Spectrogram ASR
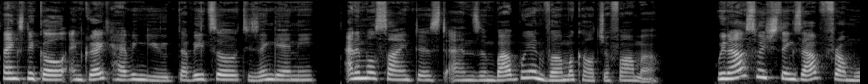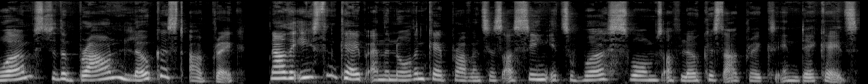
Thanks, Nicole, and great having you, Davidzo Tizengeni, animal scientist and Zimbabwean vermiculture farmer. We now switch things up from worms to the brown locust outbreak. Now, the Eastern Cape and the Northern Cape provinces are seeing its worst swarms of locust outbreaks in decades,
